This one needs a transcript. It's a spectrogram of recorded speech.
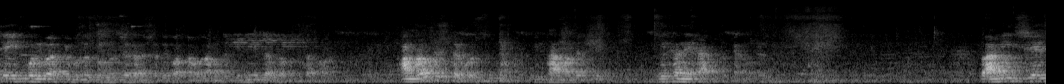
সেই পরিবারকে বলে কোনো জায়গার সাথে কথা বলে, আমাদেরকে নিয়ে যাওয়ার ব্যবস্থা করে। আমরাও চেষ্টা করছি, কিন্তু আমাদেরকে এখানেই রাখতো কেন? তো আমি শেষ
